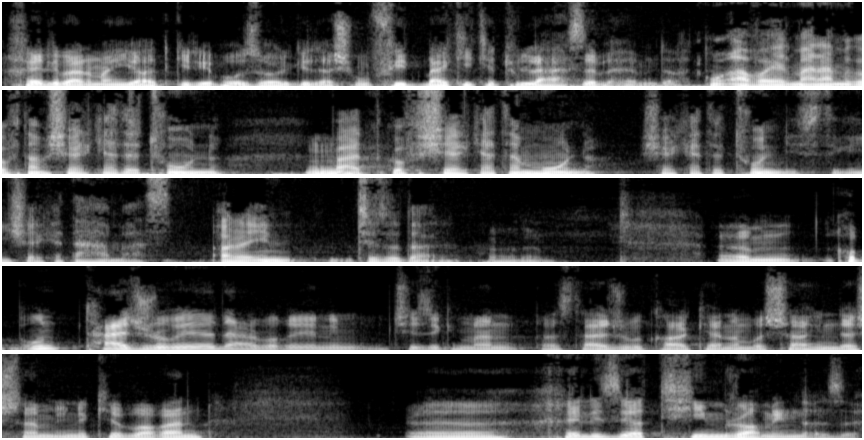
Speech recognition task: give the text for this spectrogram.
خیلی برای من یادگیری بزرگی داشت. اون فیدبکی که تو لحظه بهم داد. اون اوایل منم می‌گفتم شرکت تون بعد گفت شرکت مون. شرکت تون نیست دیگه این شرکت هم است آره این چیزو داره. آره. خب اون تجربه در واقع یعنی چیزی که من از تجربه کار کردم با شاهین داشتم اینه که واقعا خیلی زیاد تیم را میندازه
